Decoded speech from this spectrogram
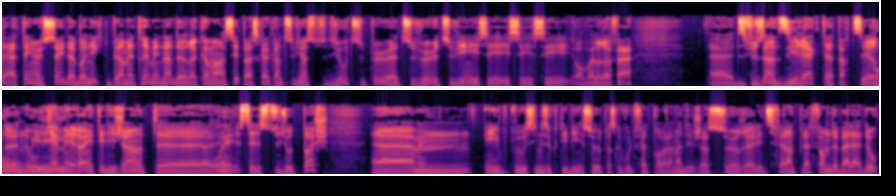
atteint un seuil d'abonnés qui nous permettrait maintenant de recommencer. Pascal, quand tu viens en studio, tu peux, euh, tu veux, tu viens et c'est, on va le refaire. Euh, diffusé en direct à partir de oh nos caméras intelligentes. Euh, C'est le studio de poche. Euh, Et vous pouvez aussi nous écouter, bien sûr, parce que vous le faites probablement déjà sur euh, les différentes plateformes de balado.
